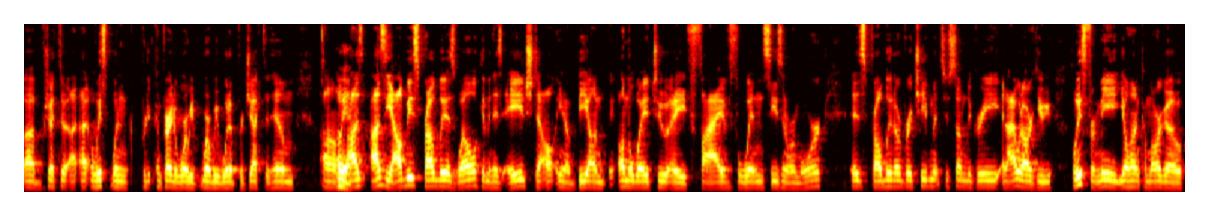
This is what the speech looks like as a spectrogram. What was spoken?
uh, projected uh, at least when compared to where we where we would have projected him. Um, oh, yeah. Oz, Ozzy Albies probably as well, given his age, to you know be on on the way to a five win season or more is probably an overachievement to some degree. And I would argue, at least for me, Johan Camargo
